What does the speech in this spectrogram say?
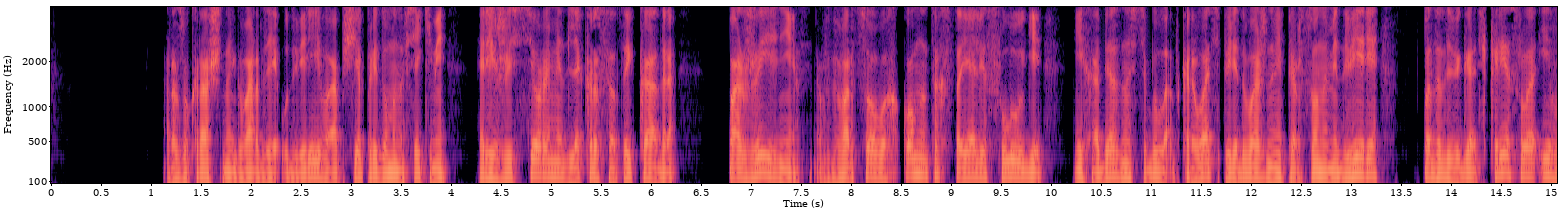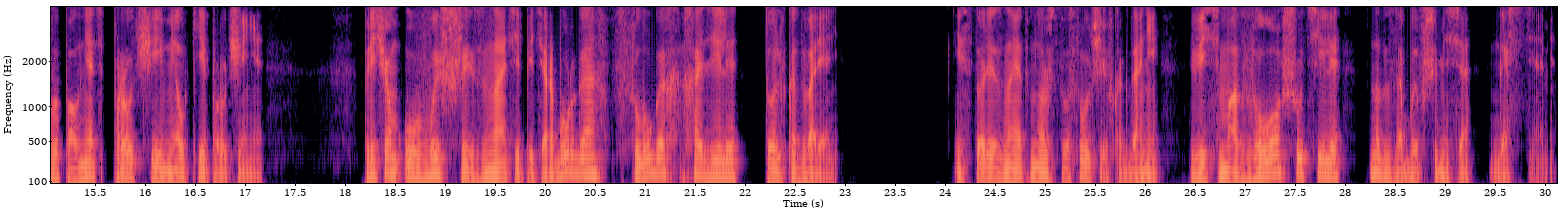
Разукрашенная гвардия у дверей вообще придумана всякими режиссерами для красоты кадра. По жизни в дворцовых комнатах стояли слуги, их обязанностью было открывать перед важными персонами двери, пододвигать кресла и выполнять прочие мелкие поручения — причем у высшей знати Петербурга в слугах ходили только дворяне. История знает множество случаев, когда они весьма зло шутили над забывшимися гостями.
